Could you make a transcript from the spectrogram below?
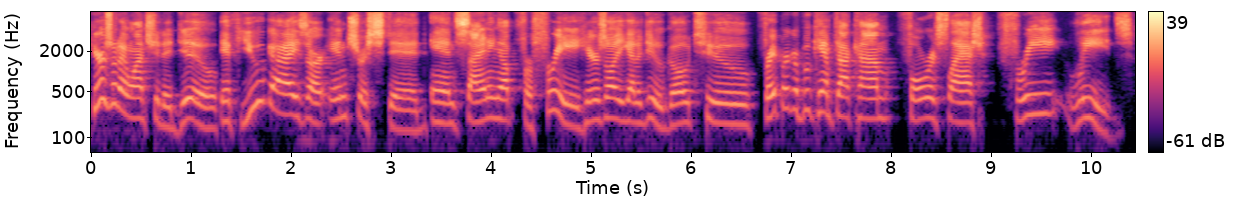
here's what i want you to do if you guys are interested in signing up for free here's all you got to do go to freightbrokerbootcamp.com forward slash free leads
